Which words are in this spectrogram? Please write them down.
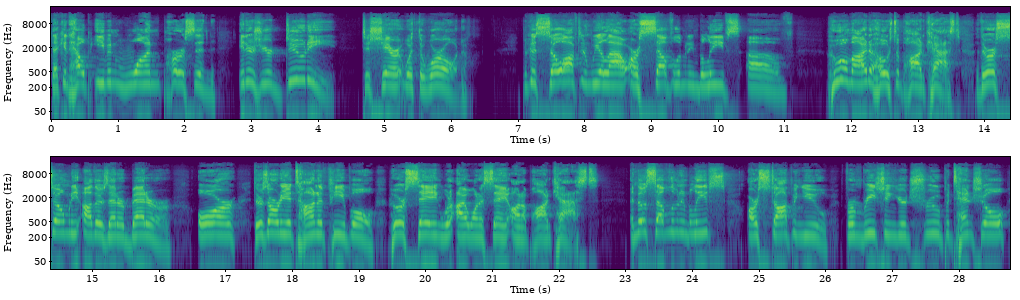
that can help even one person, it is your duty to share it with the world. Because so often we allow our self limiting beliefs of, who am I to host a podcast? There are so many others that are better. Or there's already a ton of people who are saying what I want to say on a podcast. And those self limiting beliefs are stopping you from reaching your true potential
